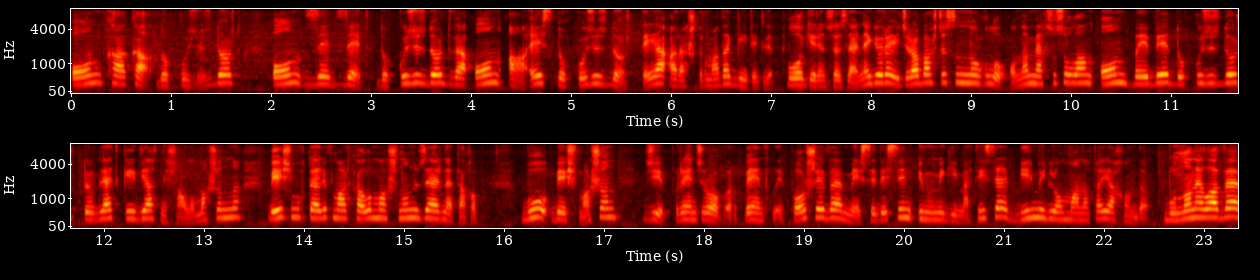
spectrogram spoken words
10 KK 904, 10 ZZ 904 və 10 AS 904 deyə araşdırmada qeyd edilib. Blogerin sözlərinə görə icra başçısının oğlu ona məxsus olan 10 BB 904 dövlət qeydiyyat nişanlı maşınını 5 müxtəlif markalı maşının üzərinə taxıb. Bu 5 maşın Jeep, Range Rover, Bentley, Porsche və Mercedes-in ümumi qiyməti isə 1 milyon manata yaxındır. Bundan əlavə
